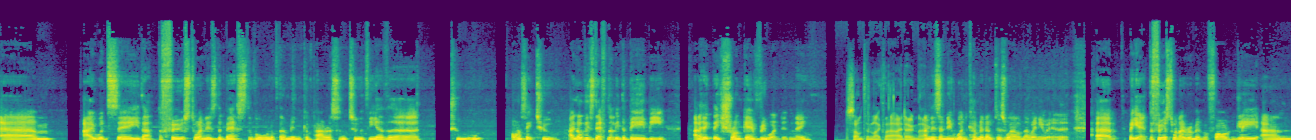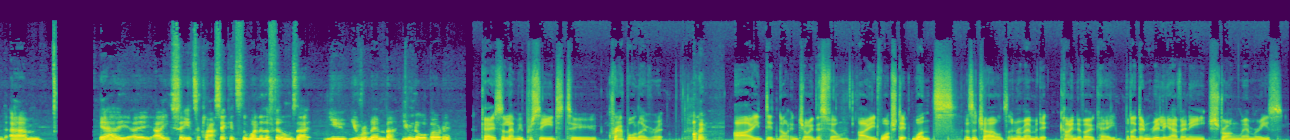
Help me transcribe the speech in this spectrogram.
Um, I would say that the first one is the best of all of them in comparison to the other two. I want to say two. I know there's definitely the baby, and I think they shrunk everyone, didn't they? Something like that. I don't know. and there's a new one coming out as well now anyway um, but yeah the first one i remember fondly and um, yeah I, I, I say it's a classic it's the one of the films that you you remember you know about it Okay, so let me proceed to crap all over it. okay I did not enjoy this film. I'd watched it once as a child and remembered it kind of okay, but I didn't really have any strong memories.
